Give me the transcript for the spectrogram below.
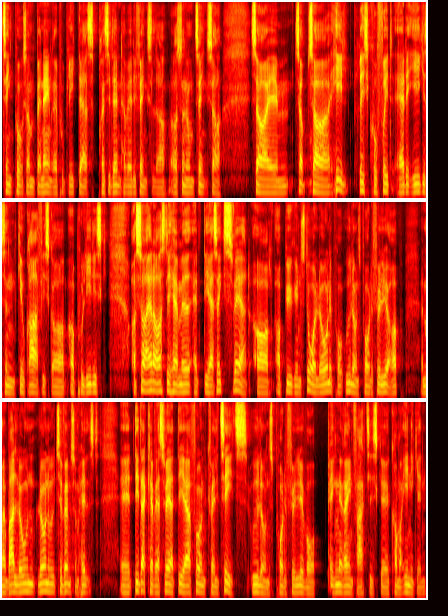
tænke på som bananrepublik. Deres præsident har været i fængsel og, og sådan nogle ting, så, så, øh, så, så helt risikofrit er det ikke sådan geografisk og, og politisk. Og så er der også det her med, at det er altså ikke svært at, at bygge en stor låne på udlånsportefølje op, at man bare låne, låne ud til hvem som helst. Øh, det, der kan være svært, det er at få en kvalitetsudlånsportefølje, hvor pengene rent faktisk øh, kommer ind igen.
